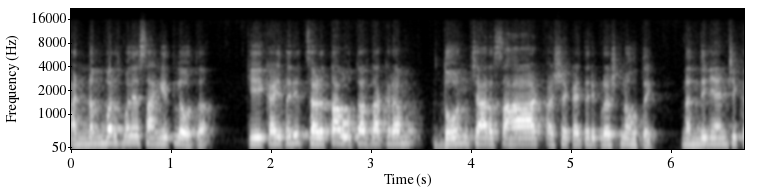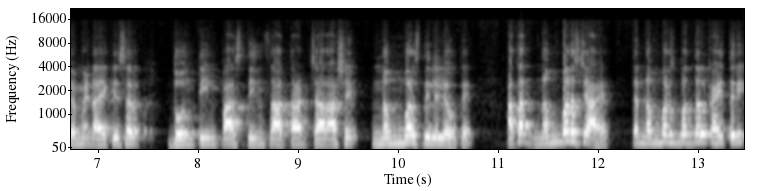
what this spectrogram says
आणि नंबर्समध्ये सांगितलं होतं की काहीतरी चढता उतरता क्रम दोन चार सहा आठ असे काहीतरी प्रश्न होते. नंदिनी यांची कमेंट आहे की सर दोन तीन पाच तीन सात आठ चार असे नंबर्स दिलेले होते. आता नंबर्स जे आहेत त्या नंबर्सबद्दल काहीतरी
